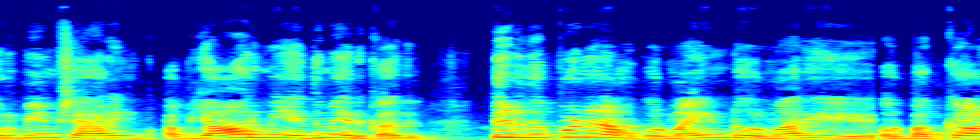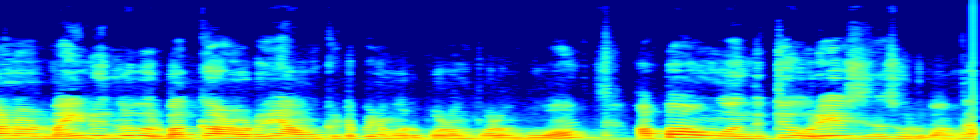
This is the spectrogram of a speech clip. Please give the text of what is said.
ஒரு மீம் ஷேரிங் அப்படி யாருமே எதுவுமே இருக்காது. திடு திப்புன்னு நமக்கு ஒரு மைண்ட் ஒரு மாதிரி ஒரு பக்க ஆன மைண்ட் வந்து ஒரு பக்க ஆன உடனே அவங்க கிட்ட போய் நம்ம ஒரு புலம் புலம்புவோம். அப்போ அவங்க வந்துட்டு ஒரே விஷயம் தான் சொல்லுவாங்க.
